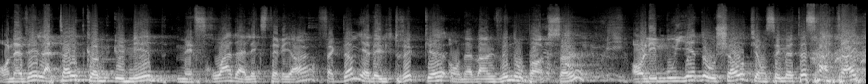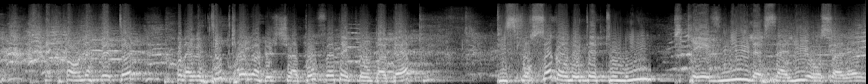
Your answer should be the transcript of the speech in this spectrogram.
on avait la tête comme humide, mais froide à l'extérieur. Fait que Dom, il y avait le truc qu'on avait enlevé nos boxers, on les mouillait d'eau chaude, puis on s'y mettait sur la tête. Qu'on avait tout, on avait tout comme un chapeau fait avec nos bobettes. Puis c'est pour ça qu'on était tout nus, puis qu'est venu le salut au soleil.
